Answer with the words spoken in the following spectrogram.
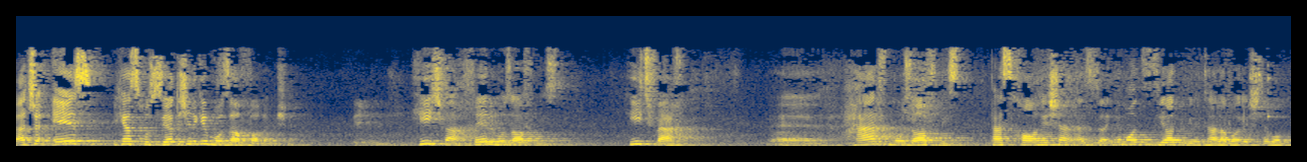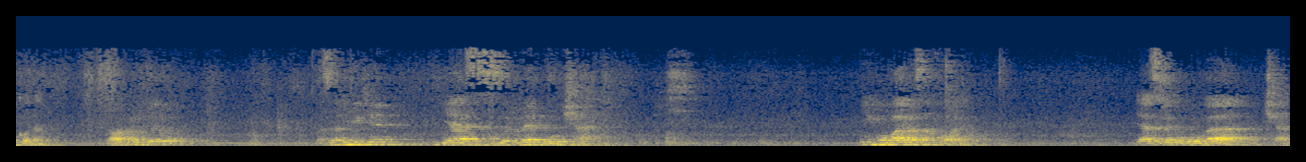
بچه اسم یکی از خصوصیاتش اینه که مضاف واقع میشه. هیچ وقت فعل مضاف نیست. هیچ وقت حرف مضاف نیست. پس خواهشن. عزیزان این ما زیاد می‌بینیم طلبا اشتباه می‌کنن. مثلا میگه که یزره بکر این هو مثلا فاعل یزره هو کر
